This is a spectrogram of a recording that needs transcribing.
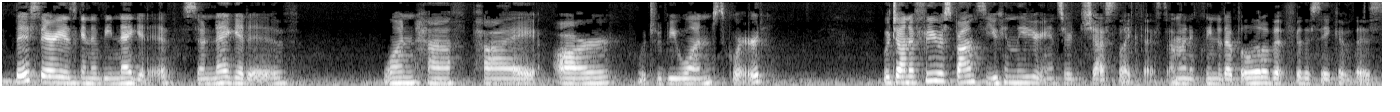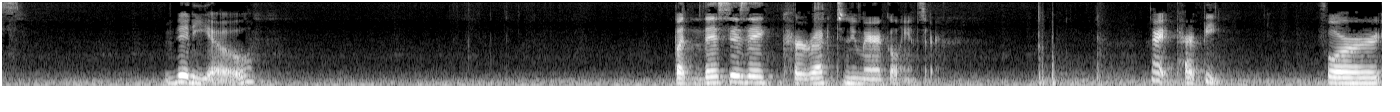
This area is going to be negative, so negative 1 half pi r, which would be 1 squared, which on a free response, you can leave your answer just like this. I'm going to clean it up a little bit for the sake of this video. But this is a correct numerical answer. All right, part B. For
